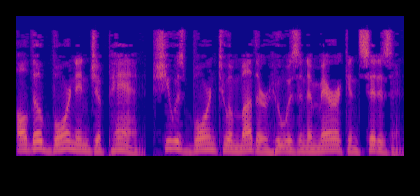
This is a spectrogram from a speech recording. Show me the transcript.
Although born in Japan, she was born to a mother who was an American citizen.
